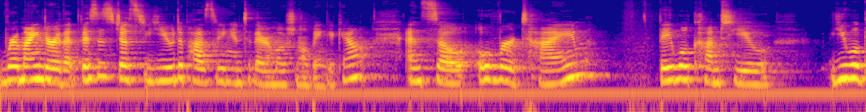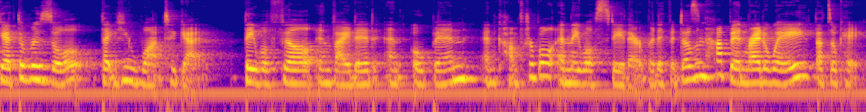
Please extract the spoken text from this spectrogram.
reminder that this is just you depositing into their emotional bank account. And so over time, they will come to you. You will get the result that you want to get. They will feel invited and open and comfortable and they will stay there. But if it doesn't happen right away, that's okay.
